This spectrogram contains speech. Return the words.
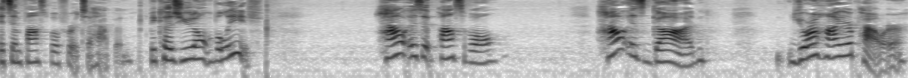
It's impossible for it to happen because you don't believe. How is it possible? How is God, your higher power,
